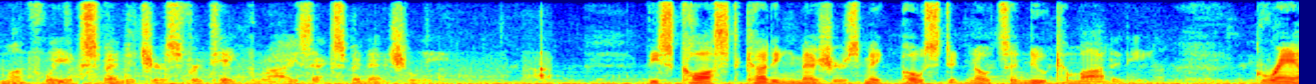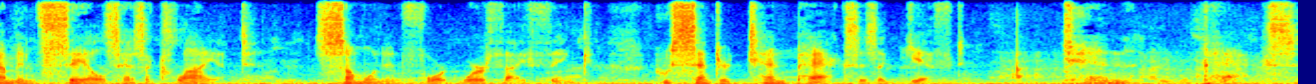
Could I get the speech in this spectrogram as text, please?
Monthly expenditures for tape rise exponentially. These cost cutting measures make post it notes a new commodity. Graham in sales has a client, someone in Fort Worth, I think, who sent her 10 packs as a gift. 10 packs.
